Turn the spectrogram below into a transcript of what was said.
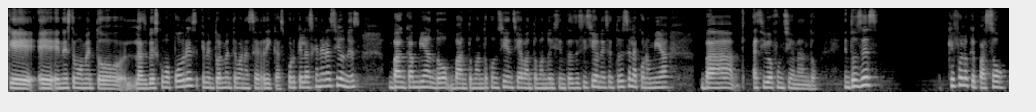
que eh, en este momento las ves como pobres, eventualmente van a ser ricas, porque las generaciones van cambiando, van tomando conciencia, van tomando distintas decisiones, entonces la economía va, así va funcionando. Entonces, ¿Qué fue lo que pasó?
